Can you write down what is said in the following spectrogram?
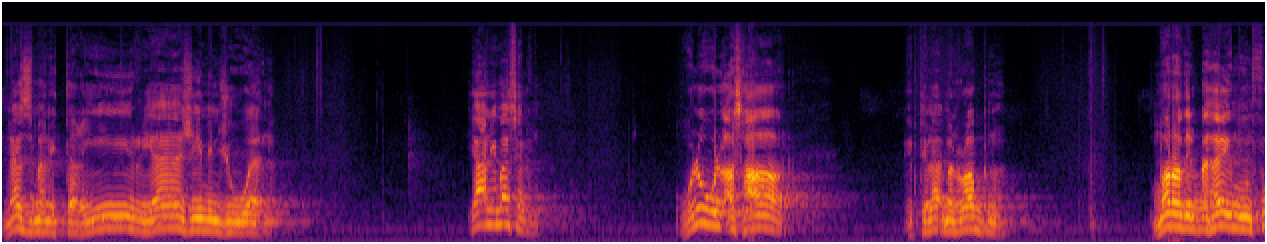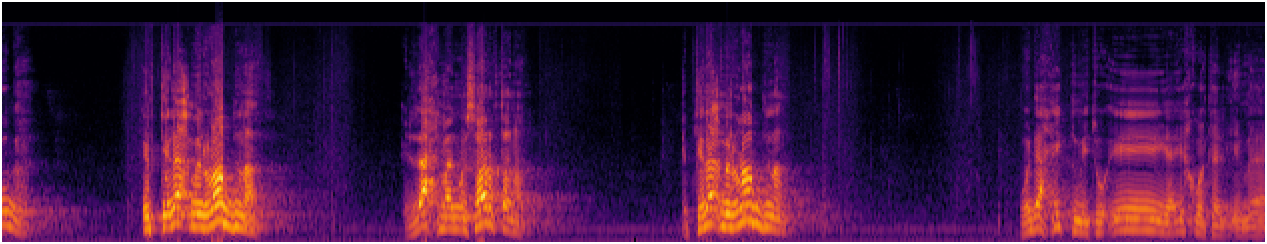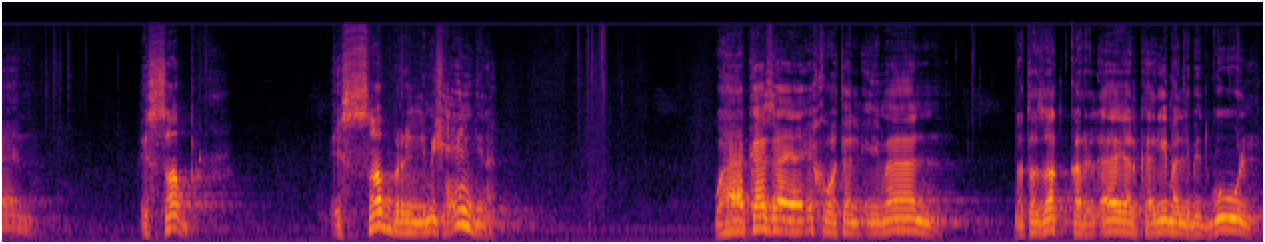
لازما التغيير يجي من جوانا. يعني مثلا غلو الأسعار ابتلاء من ربنا مرض البهايم ونفوجها ابتلاء من ربنا اللحمة المسرطنة ابتلاء من ربنا. وده حكمته إيه يا إخوة الإيمان؟ الصبر. الصبر اللي مش عندنا. وهكذا يا إخوة الإيمان نتذكر الآية الكريمة اللي بتقول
